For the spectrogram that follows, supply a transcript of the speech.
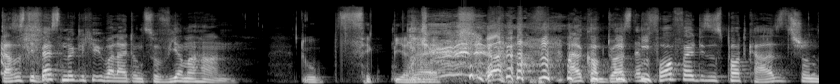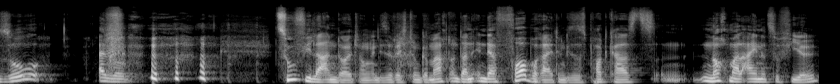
Das ist die bestmögliche Überleitung zu Wir Mahan. Du Fickbier, ey. Ah, komm, du hast im Vorfeld dieses Podcasts schon so, also zu viele Andeutungen in diese Richtung gemacht und dann in der Vorbereitung dieses Podcasts noch mal eine zu viel.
